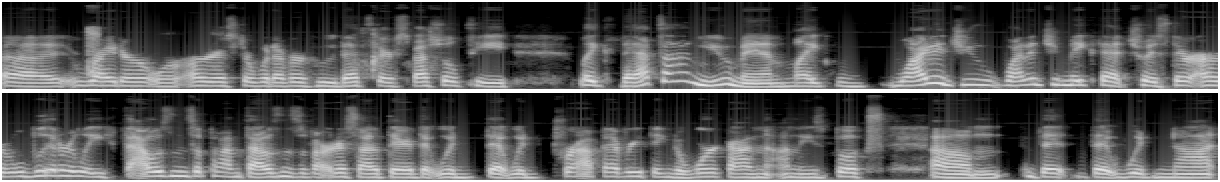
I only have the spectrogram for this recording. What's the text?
uh writer or artist or whatever who that's their specialty like that's on you man. Like why did you why did you make that choice? There are literally thousands upon thousands of artists out there that would that would drop everything to work on on these books um that that would not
